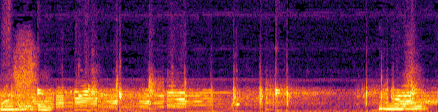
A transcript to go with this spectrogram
Thank you.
